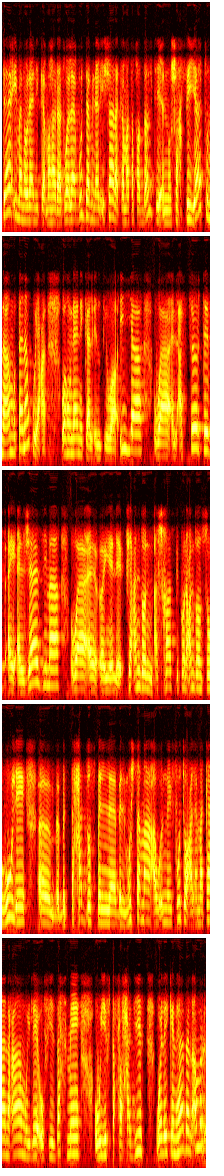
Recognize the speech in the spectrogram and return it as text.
دائما هنالك مهارات ولا بد من الإشارة كما تفضلتي أنه شخصياتنا متنوعة وهنالك الانطوائية والاسرتيف أي الجازمة وفي عندهم أشخاص بيكون عندهم سهولة بالتحدث بالمجتمع أو أنه يفوتوا على مكان عام ويلاقوا فيه زحمة ويفتحوا حديث. ولكن هذا الأمر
